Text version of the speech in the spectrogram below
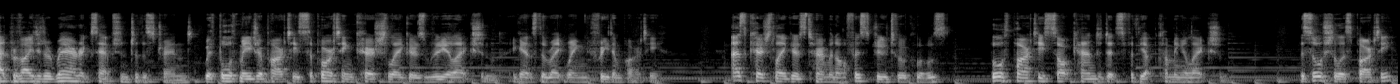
had provided a rare exception to this trend, with both major parties supporting Kirchschläger's re election against the right wing Freedom Party. As Kirchschläger's term in office drew to a close, both parties sought candidates for the upcoming election. The Socialist Party,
